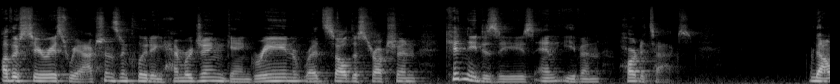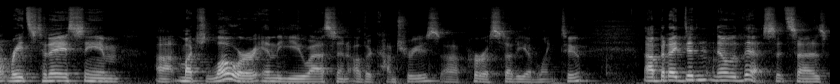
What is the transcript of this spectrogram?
other serious reactions, including hemorrhaging, gangrene, red cell destruction, kidney disease, and even heart attacks. Now, rates today seem uh, much lower in the US and other countries, uh, per a study I've linked to. Uh, but I didn't know this. It says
